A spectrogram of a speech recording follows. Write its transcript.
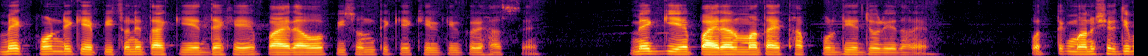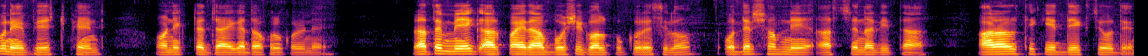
মেঘ ফোন রেখে পিছনে তাকিয়ে দেখে পায়রা ও পিছন থেকে খিলখিল করে হাসছে। মেঘ গিয়ে পায়রার মাথায় থাপ্পড় দিয়ে জড়িয়ে ধরে। প্রত্যেক মানুষের জীবনে বেস্ট ফ্রেন্ড অনেকটা জায়গা দখল করে নেয়। রাতে মেঘ আর পায়রা বসে গল্প করেছিল। ওদের সামনে আসছে না রিতা। আড়াল থেকে দেখছে ওদের।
